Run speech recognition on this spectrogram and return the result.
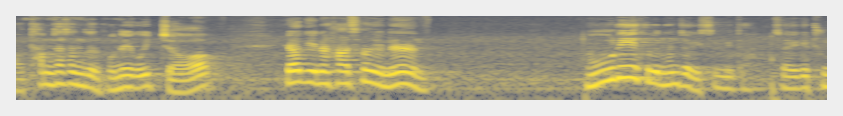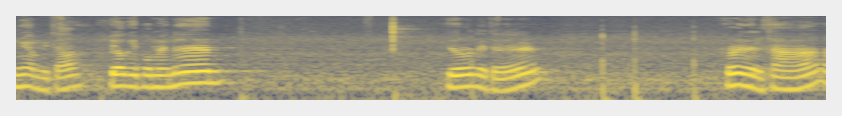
어, 탐사선들을 보내고 있죠. 여기는 화성에는 물이 흐르는 흔적이 있습니다. 자, 이게 중요합니다. 여기 보면은, 요런 애들, 요런 애들 다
